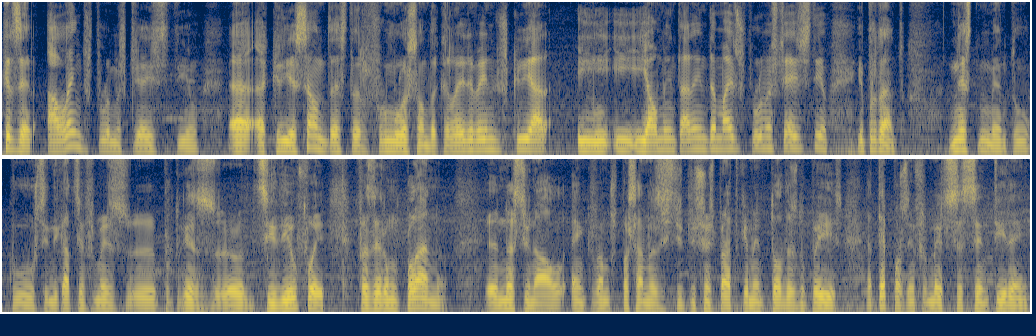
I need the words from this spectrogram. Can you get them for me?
Quer dizer, além dos problemas que já existiam, a, a criação desta reformulação da carreira veio-nos criar e, e, e aumentar ainda mais os problemas que já existiam. E, portanto, Neste momento, o que o Sindicato dos Enfermeiros eh, Portugueses eh, decidiu foi fazer um plano eh, nacional em que vamos passar nas instituições praticamente todas do país, até para os enfermeiros se sentirem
